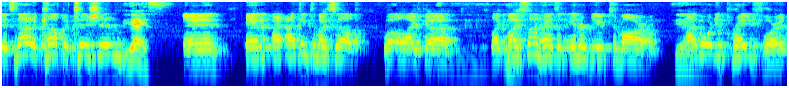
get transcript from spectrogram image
it's not a competition, yes, and and I, I think to myself, well, like uh, like my son has an interview tomorrow. Yeah. I've already prayed for it,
